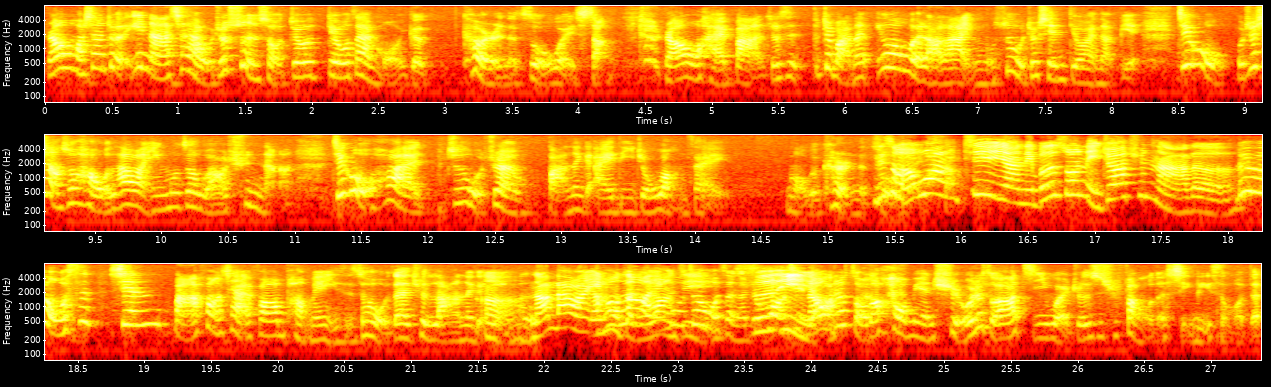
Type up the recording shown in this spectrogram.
然后我好像就一拿下来，我就顺手就丢在某一个客人的座位上，然后我还把就是就把那因为我也要拉荧幕，所以我就先丢在那边。结果我就想说，好，我拉完荧幕之后我要去拿。结果我后来就是我居然把那个 ID 就忘在某个客人的座位你怎么忘记呀、你不是说你就要去拿的没？有没有，我是先把它放下来，放到旁边椅子之后，我再去拉那个荧幕。嗯，然后拉完以然后拉整个忘记，完荧幕之后，我整个就忘记，然后我就走到后面去，我就走到机尾，就是去放我的行李什么的。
